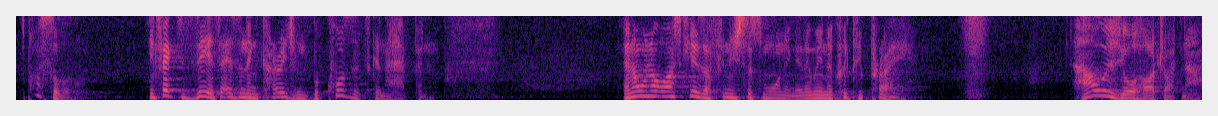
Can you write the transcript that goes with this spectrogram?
It's possible. In fact, it's there it's as an encouragement because it's going to happen. And I want to ask you as I finish this morning, and then we're going to quickly pray. How is your heart right now?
